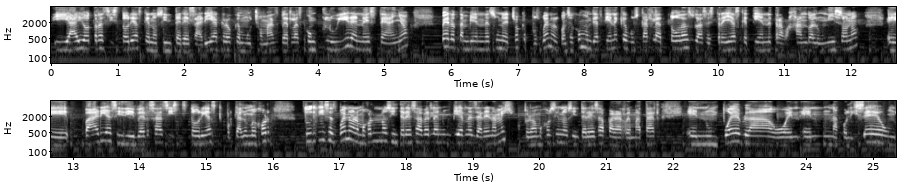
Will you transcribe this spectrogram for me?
y hay otras historias que nos interesaría, creo que mucho más verlas concluir en este año, pero también es un hecho que, pues bueno, el Consejo Mundial tiene que buscarle a todas las estrellas que tiene trabajando al unísono, eh, varias y diversas historias, porque a lo mejor tú dices, bueno, a lo mejor no nos interesa verla en un viernes de Arena México, pero a lo mejor sí nos interesa para rematar en un Puebla o en, en una Coliseo, un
